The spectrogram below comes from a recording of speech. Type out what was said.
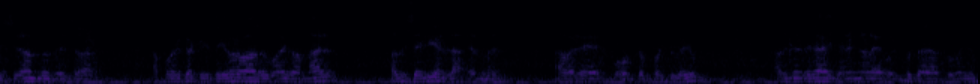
ഇസ്ലാം നിർദ്ദേശിച്ചതാണ്. അപ്പോൾ ഒരു കക്ഷി തീവ്രവാദവുമായി വന്നാൽ അത് ശരിയല്ല എന്ന് അവരെ ബോധ്യപ്പെടുത്തുകയും അതിനെതിരായി ജനങ്ങളെ ഉത്ബുദ്ധരാക്കുകയും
